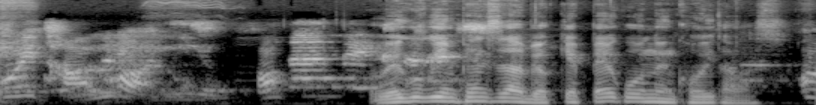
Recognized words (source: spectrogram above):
거의 다 온 거 아니에요? 어? 외국인 팬사 몇 개 빼고는 거의 다 왔어. 응.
